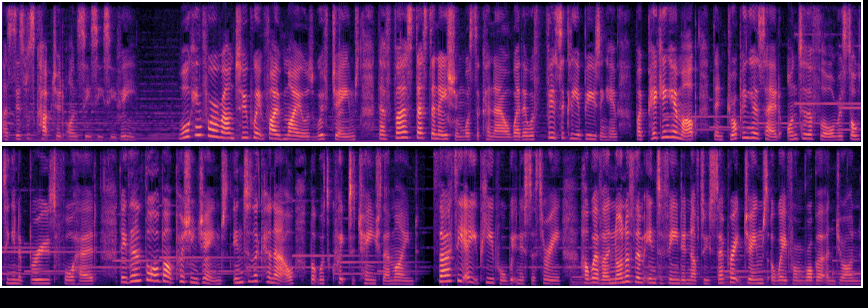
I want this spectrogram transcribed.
as this was captured on CCTV. Walking for around 2.5 miles with James, their first destination was the canal where they were physically abusing him by picking him up, then dropping his head onto the floor, resulting in a bruised forehead. They then thought about pushing James into the canal but was quick to change their mind. 38 people witnessed the three, however, none of them intervened enough to separate James away from Robert and Jon.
